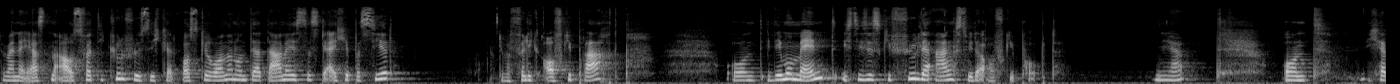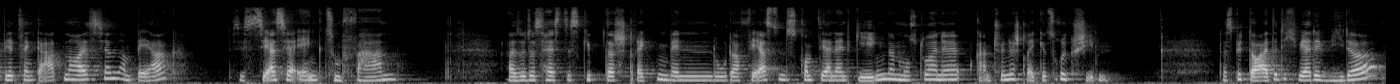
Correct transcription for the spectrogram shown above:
bei meiner ersten Ausfahrt die Kühlflüssigkeit ausgeronnen und der Dame ist das gleiche passiert. Die war völlig aufgebracht und in dem Moment ist dieses Gefühl der Angst wieder aufgepoppt. Ja. Und ich habe jetzt ein Gartenhäuschen am Berg. Es ist sehr, sehr eng zum Fahren. Also das heißt, es gibt da Strecken, wenn du da fährst und es kommt dir einer entgegen, dann musst du eine ganz schöne Strecke zurückschieben. Das bedeutet, ich werde wieder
